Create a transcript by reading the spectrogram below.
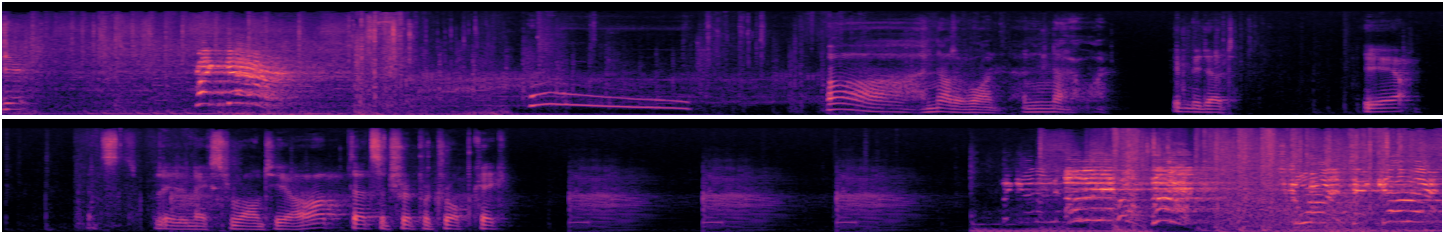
Yeah. Right there! Ooh. Ah, another one, another one. Give me that. Yeah. Let's play the next round here. Oh, that's a triple drop kick. We got there! Ah! Squad, take cover!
